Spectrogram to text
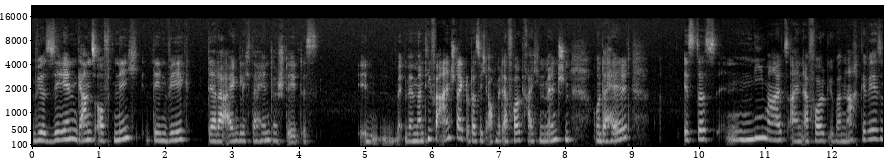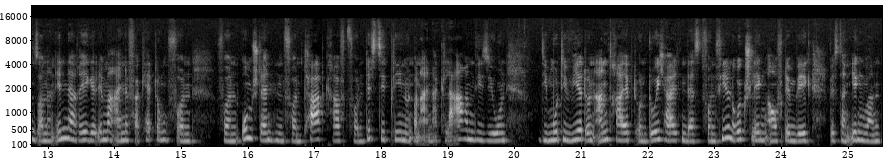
wir sehen ganz oft nicht den Weg, der da eigentlich dahinter steht. Es in, wenn man tiefer einsteigt oder sich auch mit erfolgreichen Menschen unterhält, ist das niemals ein Erfolg über Nacht gewesen, sondern in der Regel immer eine Verkettung von, von Umständen, von Tatkraft, von Disziplin und von einer klaren Vision, die motiviert und antreibt und durchhalten lässt von vielen Rückschlägen auf dem Weg, bis dann irgendwann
